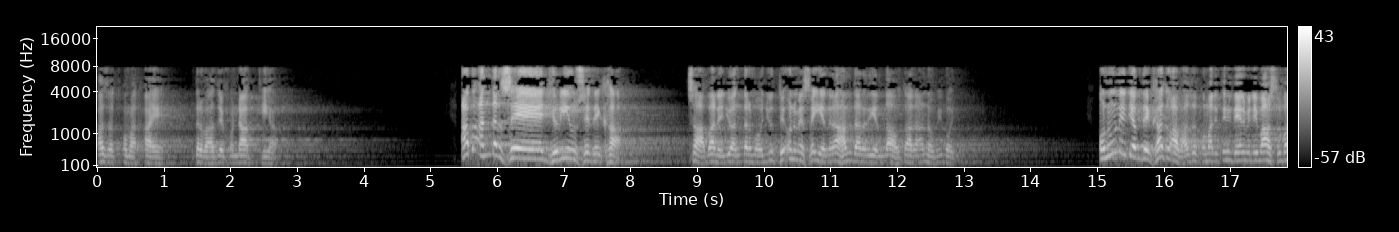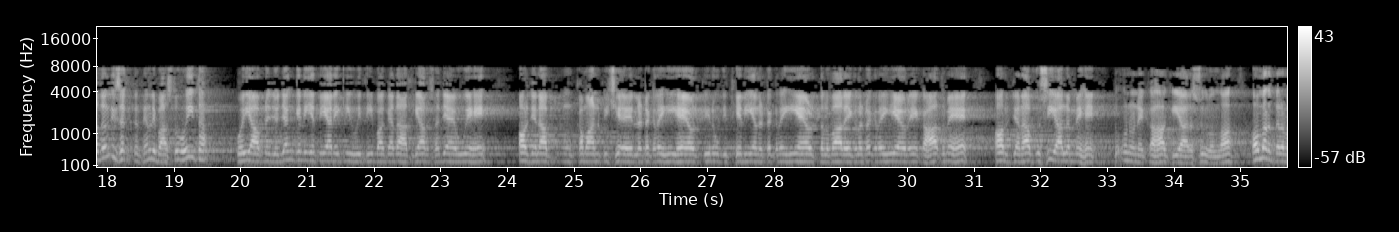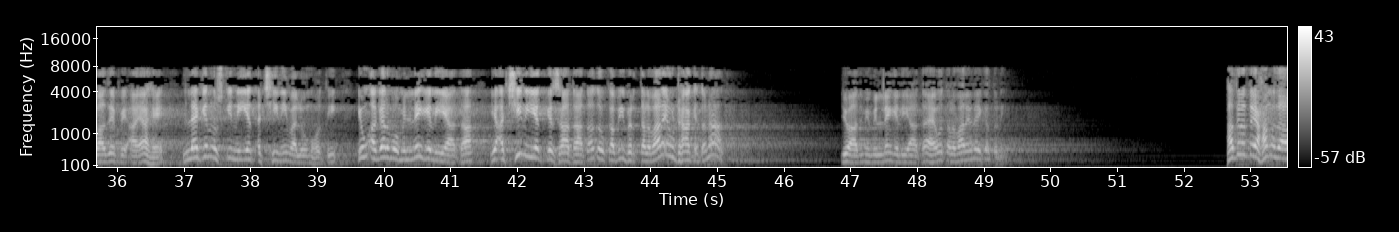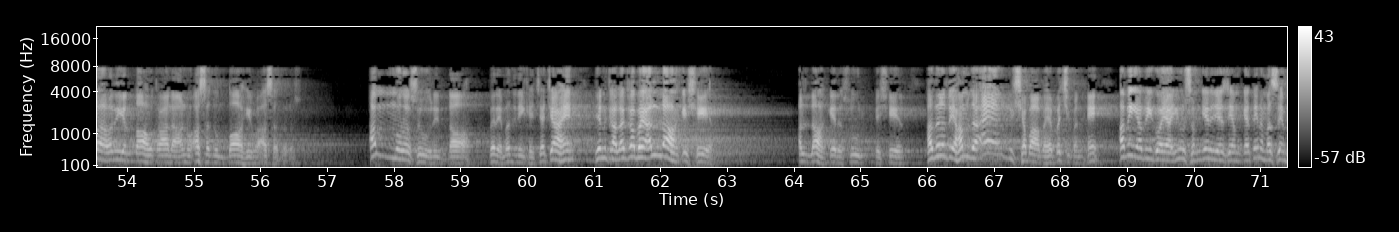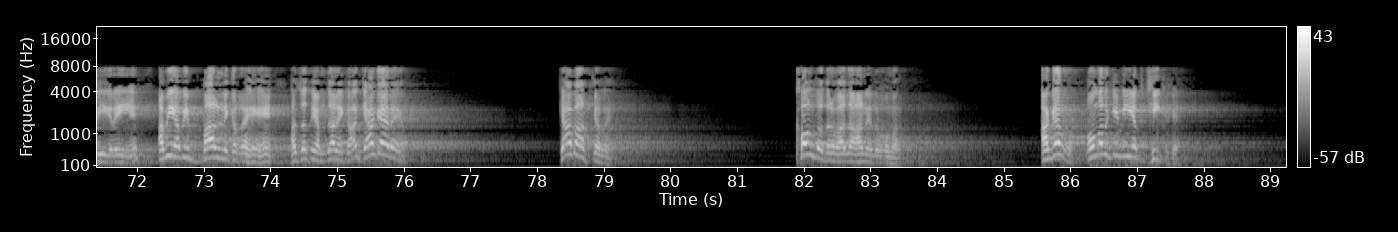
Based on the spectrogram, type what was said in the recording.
حضرت عمر آئے، دروازے کو ناک کیا۔ اب اندر سے جھریوں سے دیکھا صحابہ نے جو اندر موجود تھے، ان میں سیدنا حمدہ رضی اللہ تعالیٰ عنہ بھی موجود۔ انہوں نے جب دیکھا تو آپ حضرت تمہاری اتنی دیر میں لباس تو بدل نہیں سکتے تھے، لباس تو وہی تھا۔ وہی آپ نے جو جنگ کے لیے تیاری کی ہوئی تھی، باقاعدہ ہتھیار سجائے ہوئے ہیں اور جناب کمان پیچھے لٹک رہی ہے اور تیروں کی تھیلیاں لٹک رہی ہیں اور تلوار ایک لٹک رہی ہے اور ایک ہاتھ میں ہے اور جناب اسی عالم میں ہیں۔ تو انہوں نے کہا کہ یا رسول اللہ، عمر دروازے پہ آیا ہے، لیکن اس کی نیت اچھی نہیں معلوم ہوتی۔ کیوں؟ اگر وہ ملنے کے لیے آتا یا اچھی نیت کے ساتھ آتا تو کبھی پھر تلواریں اٹھا کے تو نہ آتا۔ جو آدمی ملنے کے لیے آتا ہے، وہ تلواریں لے کر تو نہیں۔ حضرت حمد رضی اللہ تعالی عنہ اسد اللہ و اسد رسول. ام رسول اللہ. میرے مدنی کے چچا ہیں، جن کا لقب ہے اللہ کے شیر. اللہ کے رسول کے شیر. حضرت حمزہ این شباب ہے، بچپن ہے. ابھی ابھی گویا یوں سمجھے، جیسے ہم کہتے ہیں نا، مسیں بھیگ رہی ہیں. ابھی ابھی بال نکل رہے ہیں. حضرت حمزہ نے کہا، کیا کہہ رہے ہیں کیا بات کر رہے ہیں کھول دو دروازہ آنے دو عمر کو۔ اگر عمر کی نیت ٹھیک ہے،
